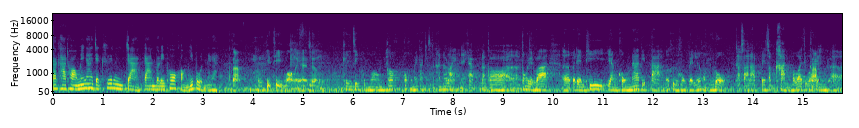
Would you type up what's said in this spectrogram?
ราคาทองไม่น่าจะขึ้นจากการบริโภคของญี่ปุ่นนะคะครับทางจีทีมองไงฮะเรื่อง คือจริงๆ ผมมองก็ก็คงไม่ต่างจากสำคัญเท่าไหร่นะครับ แล้วก็เอ่อต้องเรียนว่าเอ่อประเด็นที่ยังคงน่าติดตามก็คือคงเป็นเรื่องของยุโรปกับสหรัฐเป็นสำคัญ เพราะว่าถือว่าครับเป็นเอ่อ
